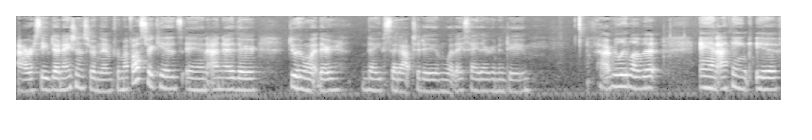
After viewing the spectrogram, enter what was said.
I receive donations from them for my foster kids and I know they're doing what they're they've set out to do and what they say they're going to do. So I really love it. And I think if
